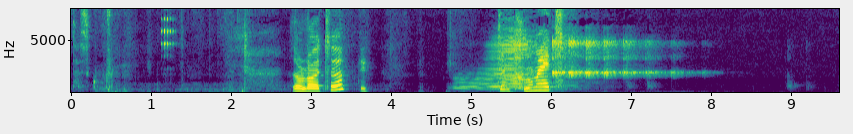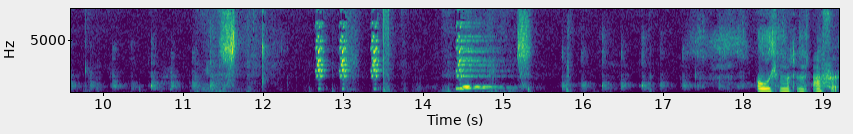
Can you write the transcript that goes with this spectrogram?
das ist gut. So, Leute. Wir sind Crewmates. Oh, ich muss im Office.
